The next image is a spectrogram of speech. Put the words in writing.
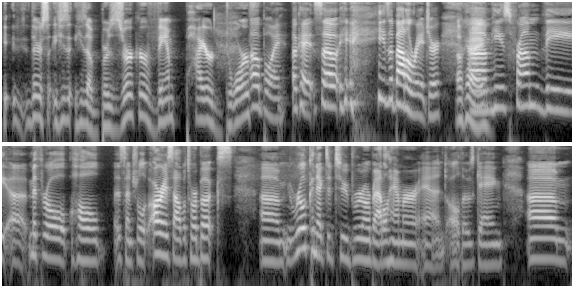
he, there's he's a, he's a berserker vampire dwarf. Oh boy. Okay, so he, he's a battle rager. Okay. Um, he's from the uh, Mithril Hall Essential R.A. Salvatore books. Um, real connected to Bruenor Battlehammer and all those gang. Um,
